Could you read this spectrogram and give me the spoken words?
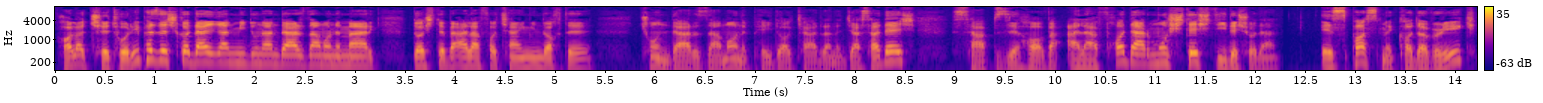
حالا چطوری پزشکا دقیقا می‌دونن در زمان مرگ داشته به علفها چنگ مینداخته چون در زمان پیدا کردن جسدش سبزه ها و علف ها در مشتش دیده شدن. اسپاسم کاداوریک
